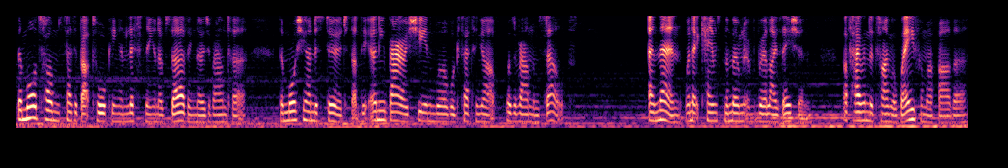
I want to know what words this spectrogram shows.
The more Tom set about talking and listening and observing those around her, the more she understood that the only barrier she and Will were setting up was around themselves. And then, when it came to the moment of realization, of having the time away from her father,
